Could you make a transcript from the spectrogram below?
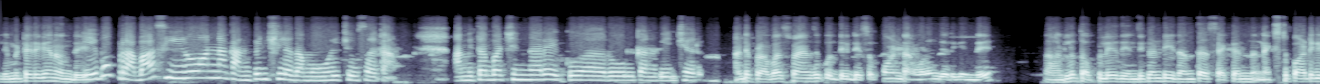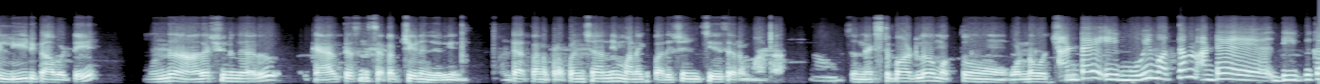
లిమిటెడ్ గానే ఉంది. ఏమో ప్రభాస్ హీరో అని నాకు అనిపించలేదు ఆ మూవీ చూసాక. అమితాబ్ బచ్చన్ గారే ఎక్కువ రోల్ కనిపించారు. అంటే ప్రభాస్ ఫ్యాన్స్ కొద్దిగా డిసప్పాయింట్ అవ్వడం జరిగింది. దాంట్లో తప్పు లేదు. ఎందుకంటే ఇదంతా సెకండ్ నెక్స్ట్ పార్ట్కి లీడ్ కాబట్టి ముందు నాగశ్విన్ గారు క్యారెక్టర్స్ని సెటప్ చేయడం జరిగింది. అంటే తన ప్రపంచాన్ని మనకి పరిచయం చేశారన్నమాట. సో నెక్స్ట్ పార్ట్లో మొత్తం ఉండవచ్చు. అంటే ఈ మూవీ మొత్తం అంటే దీపిక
